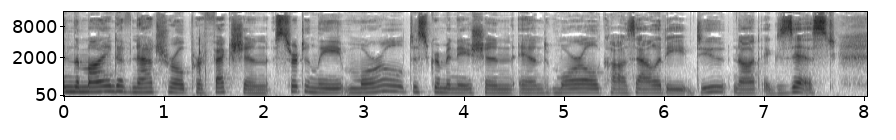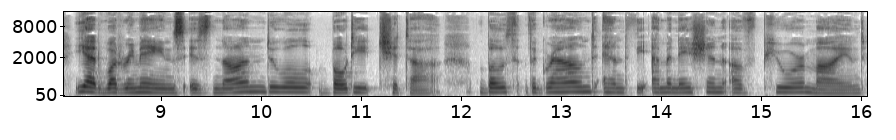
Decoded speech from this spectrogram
In the mind of natural perfection, certainly moral discrimination and moral causality do not exist, yet what remains is non dual bodhicitta, both the ground and the emanation of pure mind,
